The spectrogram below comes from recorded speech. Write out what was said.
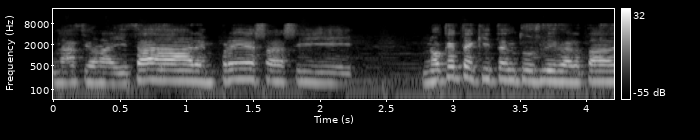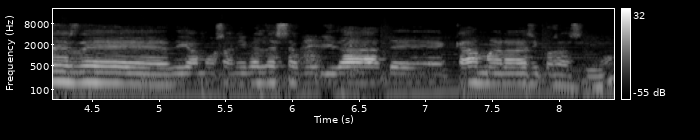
Nacionalizar empresas y... No que te quiten tus libertades de, digamos, a nivel de seguridad, de cámaras y cosas así, ¿no?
